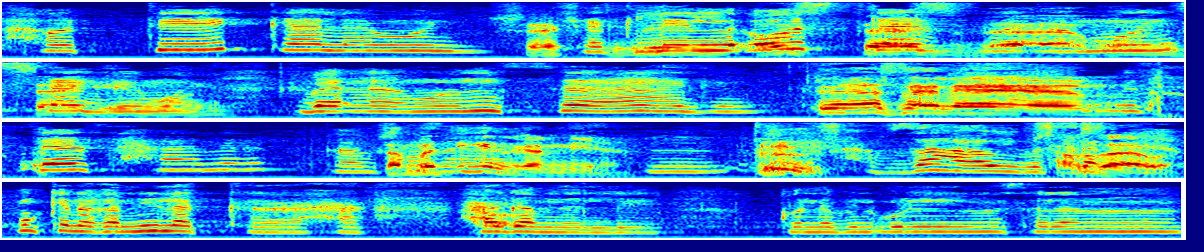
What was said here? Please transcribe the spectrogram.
حطي كلامون شكل الأستاذ بقى منسجم. بقى منسجم. يا سلام. أستاذ حنان آه، طب ما. تيجي نغنيها؟ مش حافظاها قوي بس مش حافظاها أوي. ممكن أغني لك آه، حاجة من اللي كنا بنقول مثلا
